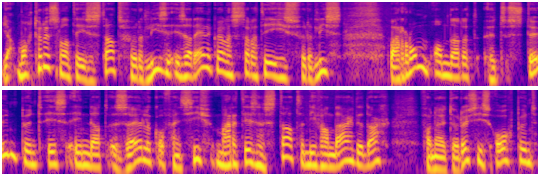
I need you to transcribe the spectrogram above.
ja, mocht Rusland deze stad verliezen, is dat eigenlijk wel een strategisch verlies. Waarom? Omdat het het steunpunt is in dat zuidelijk offensief. Maar het is een stad die vandaag de dag, vanuit een Russisch oogpunt,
